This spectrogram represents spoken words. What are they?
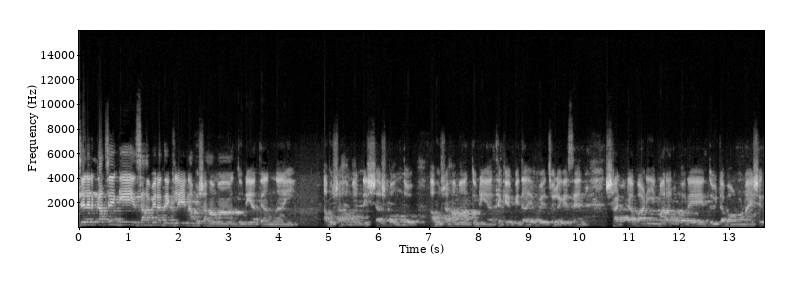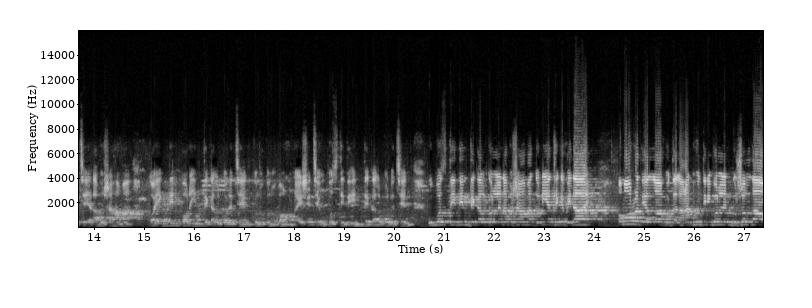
ছেলের কাছে গিয়ে সাহাবেরা দেখলেন, আবু সাহামা দুনিয়াতে আর নাই। আবু সাহামার নিঃশ্বাস বন্ধ। আবু সাহামা দুনিয়া থেকে বিদায় হয়ে চলে গেছেন। ষাটটা বাড়ি মারার পরে দুইটা বর্ণনা এসেছে। আবু সাহামা কয়েকদিন পরে ইন্তেকাল করেছেন, কোন কোন বর্ণনা এসেছে। উপস্থিতি ইন্তেকাল করেছেন। উপস্থিত ইন্তেকাল করলেন আবু সাহামা দুনিয়া থেকে বিদায়। ওমর রাদিয়াল্লাহু তাআলা আনহু, তিনি বললেন, গোসল দাও।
